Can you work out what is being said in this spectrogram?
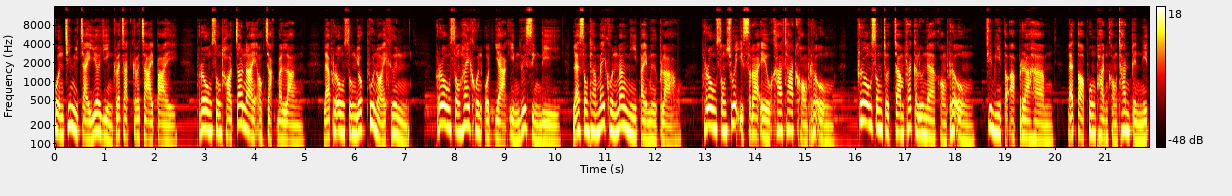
คนที่มีใจเย่อหยิ่งกระจัดกระจายไป พระองค์ทรงถอดเจ้านายออกจากบัลลังก์และพระองค์ทรงยกผู้น้อยขึ้น พระองค์ทรงให้คนอดอยากอิ่มด้วยสิ่งดี และทรงทำให้คนมั่งมีไปมือเปล่า พระองค์ทรงช่วยอิสราเอลฆ่าทาสของพระองค์ พระองค์ทรงจดจำพระกรุณาของพระองค์ที่มีต่ออับราฮัมและต่อพงพันธ์ของท่านเป็นนิด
